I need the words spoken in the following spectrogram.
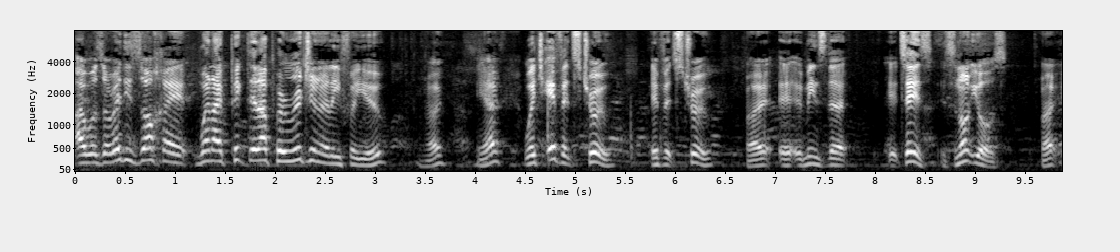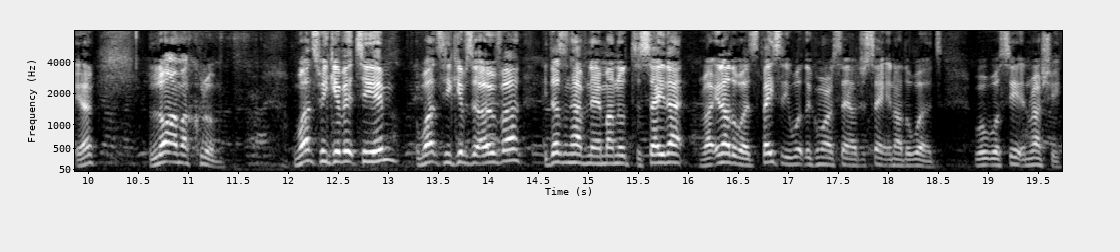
I was already Zoche when I picked it up originally for you, right? Yeah? Which, if it's true, if it's true, right, it, it means that it is, his, it's not yours, right? Yeah? Lo amaklum. Once we give it to him, once he gives it over, he doesn't have ne'emanut to say that, right? In other words, basically what the Gemara saying, I'll just say it in other words. We'll, we'll see it in Rashi.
